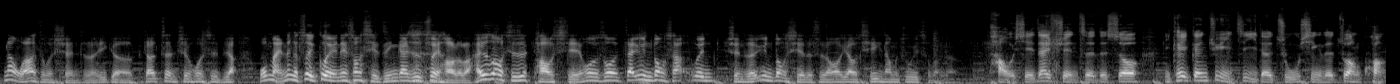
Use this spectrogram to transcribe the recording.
那我要怎么选择一个比较正确，或是比较我买那个最贵的那双鞋子应该是最好的吧？还是说其实跑鞋或者说在运动上问选择运动鞋的时候要提醒他们注意什么呢？跑鞋在选择的时候，你可以根据你自己的足型的状况，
